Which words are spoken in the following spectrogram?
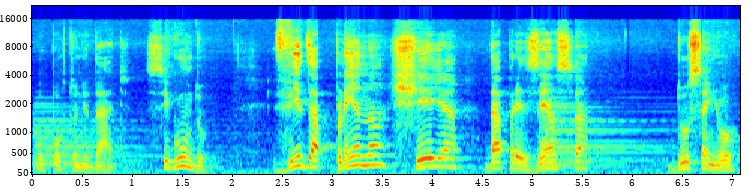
oportunidade. Segundo, vida plena, cheia da presença do Senhor.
